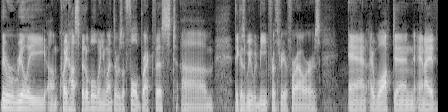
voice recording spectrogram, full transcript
they were really um, quite hospitable when you went. There was a full breakfast um, because we would meet for three or four hours, and I walked in and I had.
